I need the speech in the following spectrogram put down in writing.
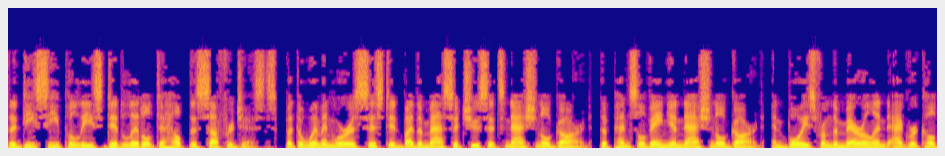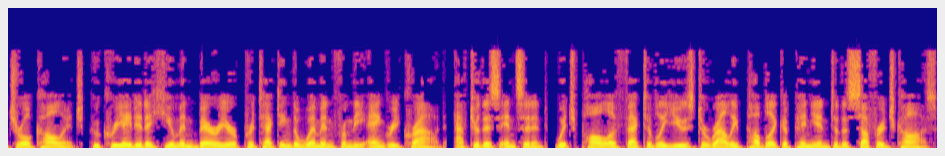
The D.C. police did little to help the suffragists, but the women were assisted by the Massachusetts National Guard, the Pennsylvania National Guard, and boys from the Maryland Agricultural College, who created a human barrier protecting the women from the angry crowd. After this incident, which Paul effectively used to rally public opinion to the suffrage cause,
